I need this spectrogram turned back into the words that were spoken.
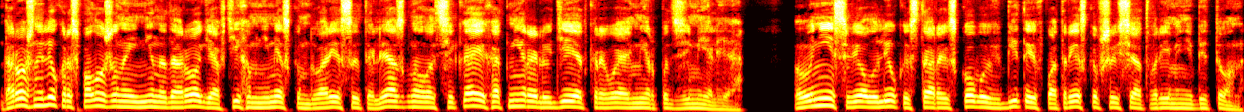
Дорожный люк, расположенный не на дороге, а в тихом немецком дворе, сыто лязгнул, отсекая их от мира людей, открывая мир подземелья. Вниз вел люк и старые скобы, вбитые в потрескавшийся от времени бетон.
